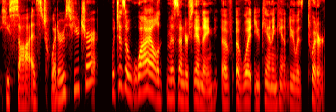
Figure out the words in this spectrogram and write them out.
he saw as Twitter's future. Which is a wild misunderstanding of, of what you can and can't do with Twitter.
